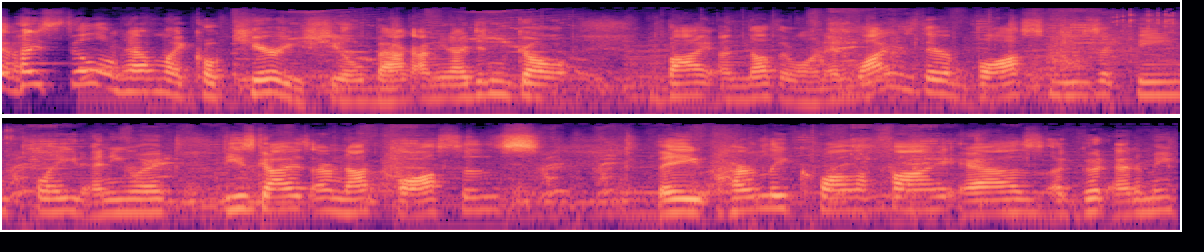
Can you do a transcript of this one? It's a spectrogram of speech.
and I still don't have my Kokiri shield back. I mean, I didn't go buy another one. And why is there boss music being played anyway? These guys are not bosses. They hardly qualify as a good enemy.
